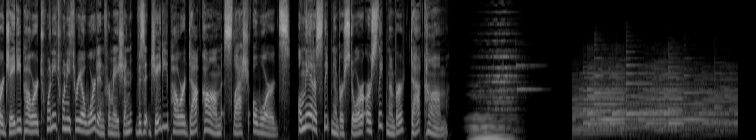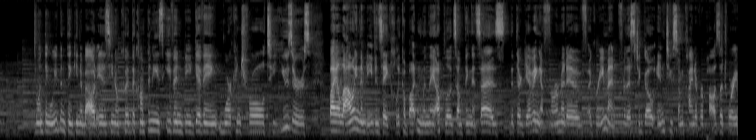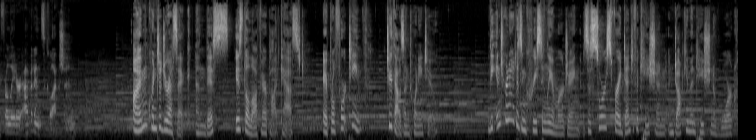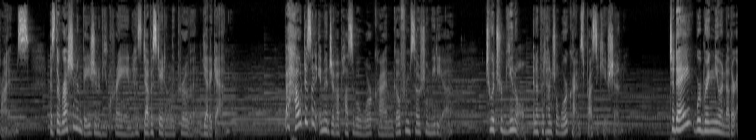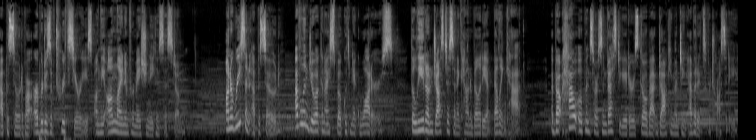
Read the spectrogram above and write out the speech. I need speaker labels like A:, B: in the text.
A: For JD Power 2023 award information, visit jdpower.com/awards. Only at a Sleep Number store or sleepnumber.com.
B: One thing we've been thinking about is, you know, could the companies even be giving more control to users by allowing them to even say click a button when they upload something that says that they're giving affirmative agreement for this to go into some kind of repository for later evidence collection.
C: I'm Quinta Jurecic, and this is the Lawfare Podcast, April 14th, 2022. The internet is increasingly emerging as a source for identification and documentation of war crimes, as the Russian invasion of Ukraine has devastatingly proven yet again. But how does an image of a possible war crime go from social media to a tribunal in a potential war crimes prosecution? Today, we're bringing you another episode of our Arbiters of Truth series on the online information ecosystem. On a recent episode, Evelyn Douek and I spoke with Nick Waters, the lead on justice and accountability at Bellingcat, about how open source investigators go about documenting evidence of atrocity.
